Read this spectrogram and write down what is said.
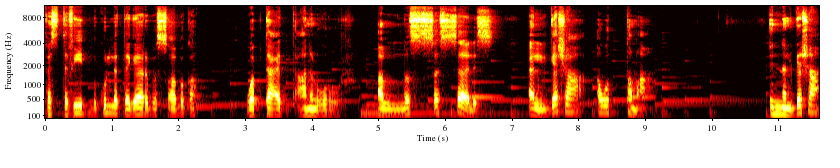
فاستفيد بكل التجارب السابقة وابتعد عن الغرور. اللص الثالث الجشع أو الطمع. إن الجشع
